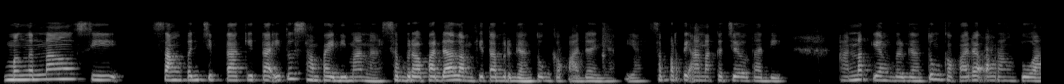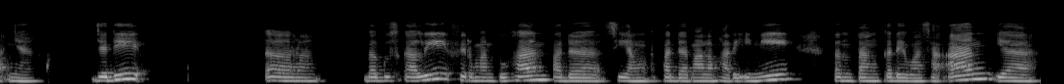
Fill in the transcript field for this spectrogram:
mengenal si sang pencipta kita itu sampai di mana, seberapa dalam kita bergantung kepadanya ya, seperti anak kecil tadi, anak yang bergantung kepada orang tuanya. Jadi uh, bagus sekali firman Tuhan pada siang pada malam hari ini tentang kedewasaan. Ya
